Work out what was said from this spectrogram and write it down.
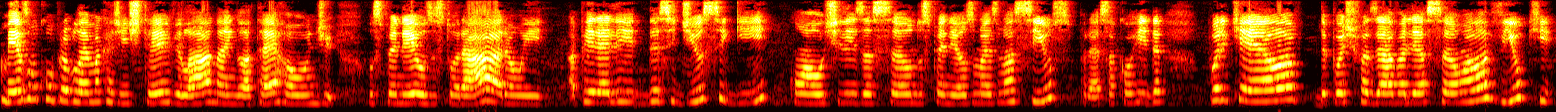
mesmo com o problema que a gente teve lá na Inglaterra, onde os pneus estouraram e a Pirelli decidiu seguir com a utilização dos pneus mais macios para essa corrida, porque ela, depois de fazer a avaliação, ela viu que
